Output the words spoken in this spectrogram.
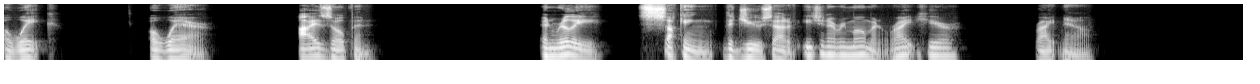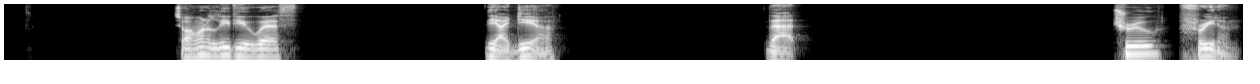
awake, aware, eyes open, and really sucking the juice out of each and every moment right here, right now. So I want to leave you with the idea that true freedom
